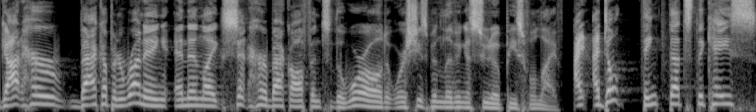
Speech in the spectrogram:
got her back up and running, and then like sent her back off into the world where she's been living a pseudo peaceful life. I, I don't think that's the case.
